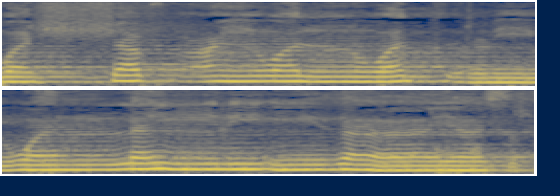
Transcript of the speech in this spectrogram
والشفع والوتر والليل إذا يسر.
